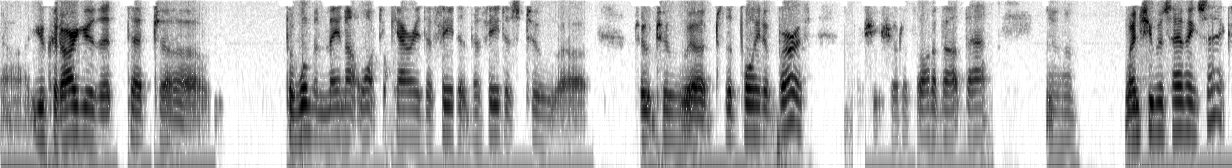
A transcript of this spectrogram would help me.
uh, you could argue that that uh, the woman may not want to carry the fetus, the fetus to uh, to to uh, to the point of birth. She should have thought about that uh, when she was having sex.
